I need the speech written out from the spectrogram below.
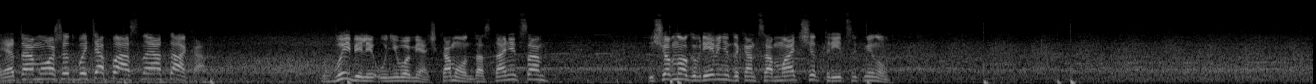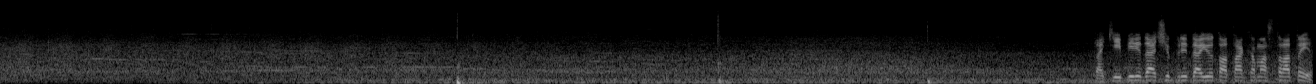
Это может быть опасная атака. Выбили у него мяч. Кому он достанется? Еще много времени до конца матча. 30 минут. Такие передачи придают атакам остроты.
